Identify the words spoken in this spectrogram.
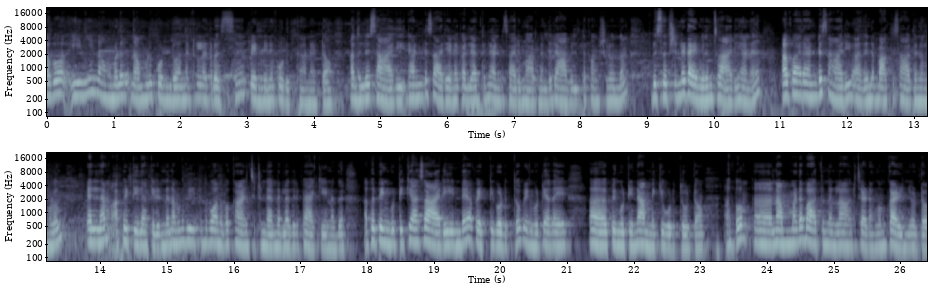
അപ്പോൾ ഇനി നമ്മൾ നമ്മൾ കൊണ്ടുവന്നിട്ടുള്ള ഡ്രസ്സ് പെണ്ണിന് കൊടുക്കുകയാണ് കേട്ടോ അതിൽ സാരി രണ്ട് സാരിയാണ്. കല്യാണത്തിന് രണ്ട് സാരി മാറുന്നുണ്ട്. രാവിലത്തെ ഫംഗ്ഷനൊന്നും റിസപ്ഷന്റെ ടൈമിലും സാരിയാണ്. അപ്പോൾ ആ രണ്ട് സാരിയും അതിന്റെ ബാക്കി സാധനങ്ങളും എല്ലാം ആ പെട്ടിയിലാക്കിയിട്ടുണ്ട്. നമ്മൾ വീട്ടിൽ നിന്ന് പോകുന്നപ്പോൾ കാണിച്ചിട്ടുണ്ടായിരുന്നല്ലോ അതിൽ പാക്ക് ചെയ്യുന്നത്. അപ്പോൾ പെൺകുട്ടിക്ക് ആ സാരീന്റെ പെട്ടി കൊടുത്തു. പെൺകുട്ടി അതേ പെൺകുട്ടീന്റെ അമ്മയ്ക്ക് കൊടുത്തു കേട്ടോ. അപ്പം നമ്മുടെ ഭാഗത്തു നിന്നുള്ള ആ ഒരു ചടങ്ങും കഴിഞ്ഞു കേട്ടോ.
